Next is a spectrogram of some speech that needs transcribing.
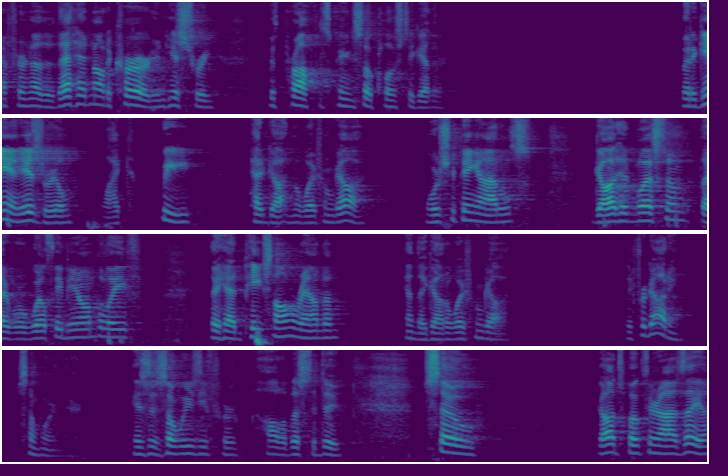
after another. That had not occurred in history with prophets being so close together. But again, Israel, like we, had gotten away from God, worshiping idols. God had blessed them. They were wealthy beyond belief. They had peace all around them, and they got away from God. They forgot Him somewhere in there. This is so easy for all of us to do. So, God spoke through Isaiah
